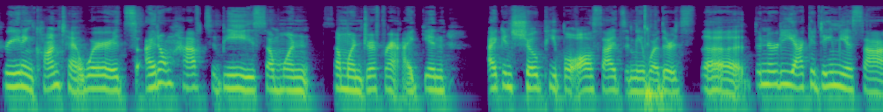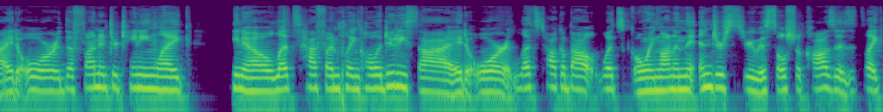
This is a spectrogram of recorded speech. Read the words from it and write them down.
creating content where it's I don't have to be someone someone different. I can I can show people all sides of me, whether it's the the nerdy academia side or the fun, entertaining, like you know, let's have fun playing Call of Duty side, or let's talk about what's going on in the industry with social causes. It's like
